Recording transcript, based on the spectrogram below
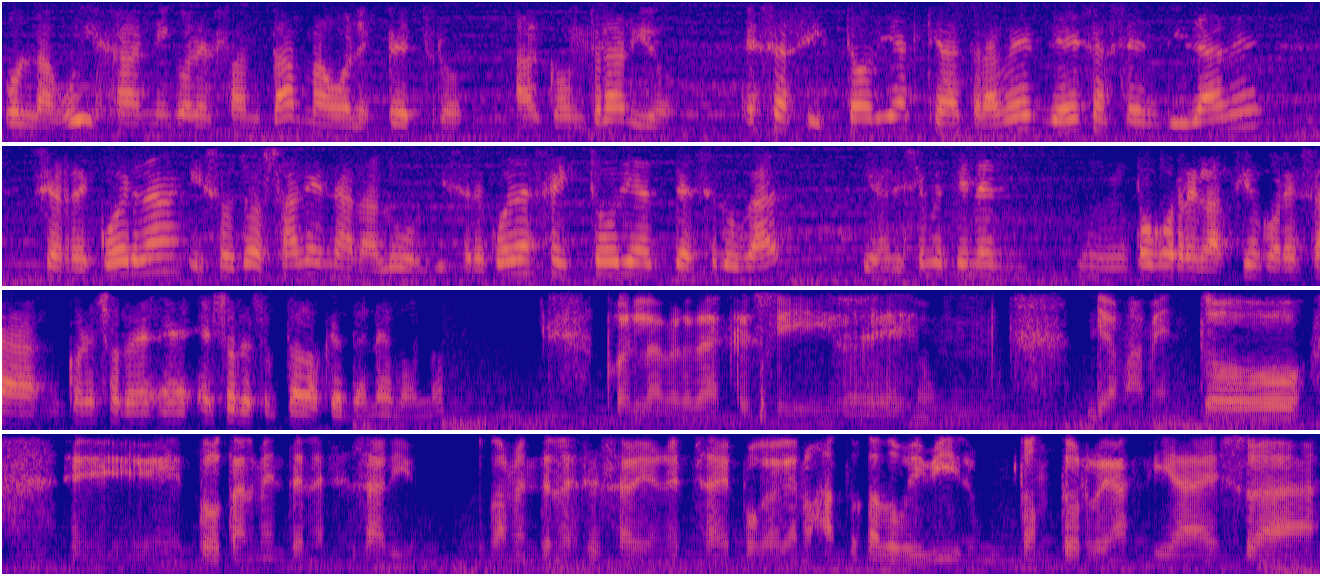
con la Ouija, ni con el fantasma o el espectro. Al contrario, esas historias que a través de esas entidades se recuerdan y sobre todo salen a la luz. Y se recuerda esa historia de ese lugar y siempre tienen un poco relación con esa con esos, esos resultados que tenemos, ¿no? Pues la verdad es que sí, es un llamamiento eh, totalmente necesario totalmente necesario en esta época que nos ha tocado vivir un tonto reacia esa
